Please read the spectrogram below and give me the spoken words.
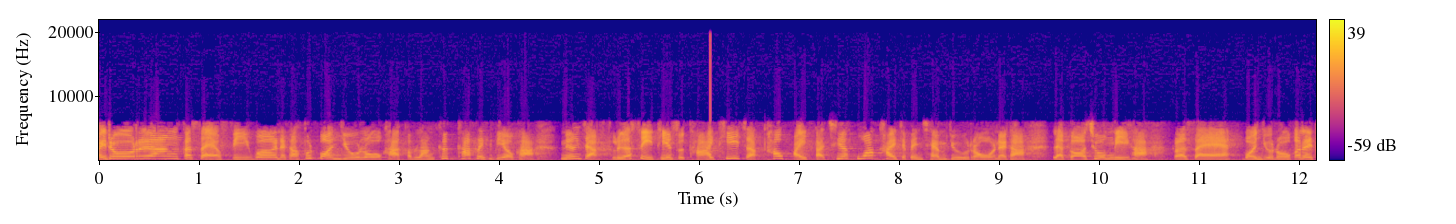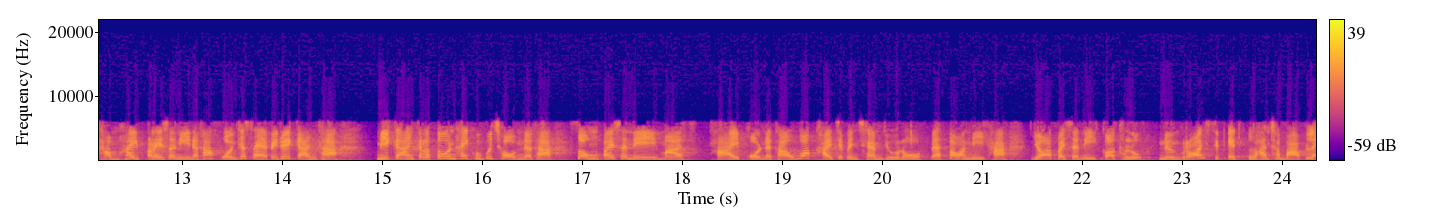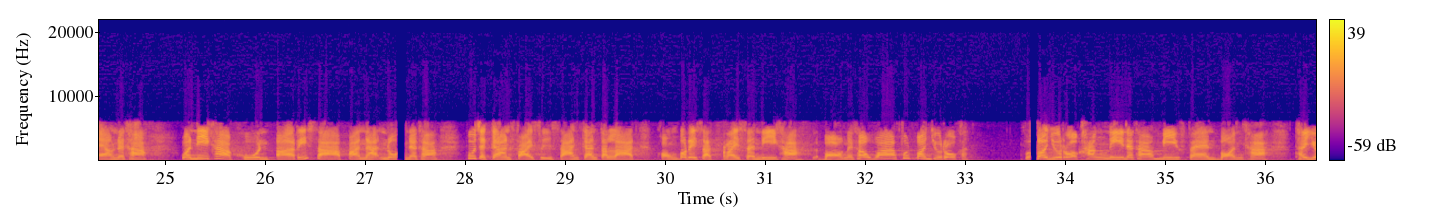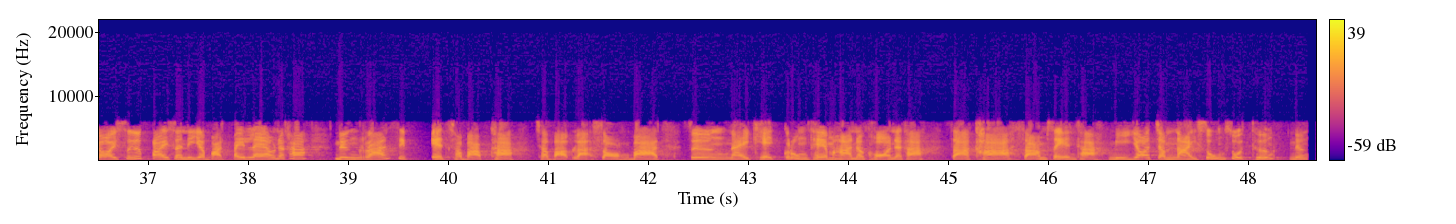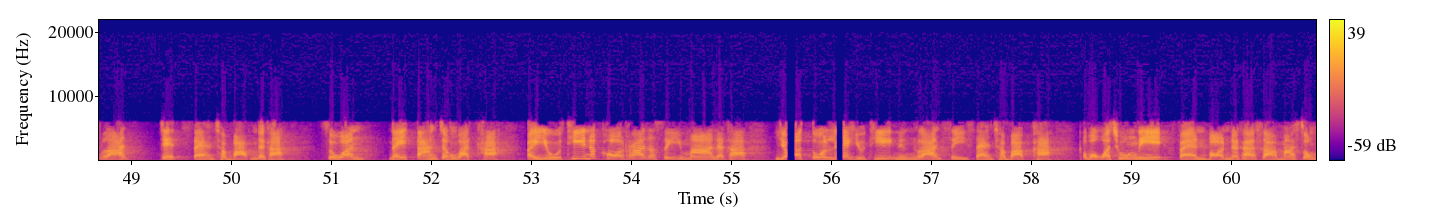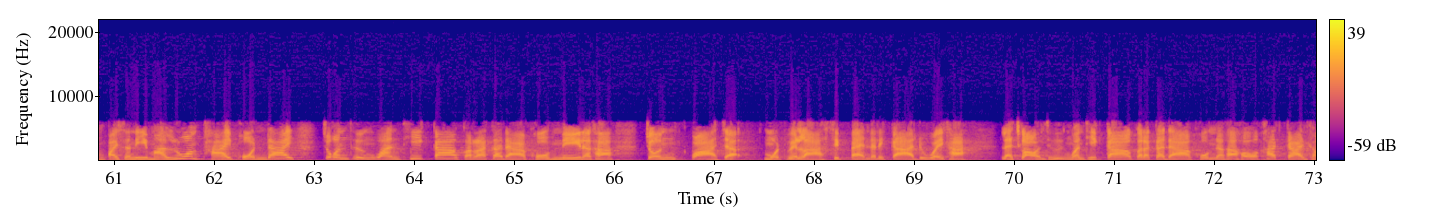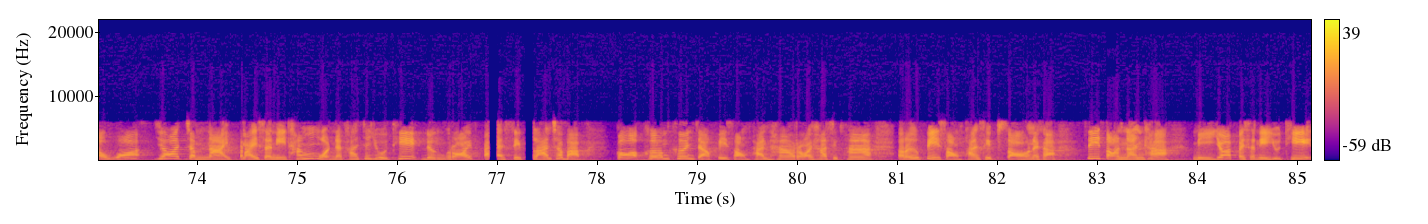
ไปดูเรื่องกระแสฟีเวอร์นะคะฟุตบอลยูโรค่ะกำลังคึกคักเลยทีเดียวค่ะ เนื่องจากเหลือ 4 ทีมสุดท้ายที่จะเข้าไปตัดเชือกว่าใครจะเป็นแชมป์ยูโรนะคะและก็ช่วงนี้ค่ะ กระแสบอลยูโรก็เลยทำให้ไปรษณีย์นะคะโหนกระแสไปด้วยกันค่ะ มีการกระตุ้นให้คุณผู้ชมนะคะ ส่งไปรษณีย์มาทายผลนะคะ ว่าใครจะเป็นแชมป์ยูโร และตอนนี้ค่ะ ยอดไปรษณีย์ก็ทะลุ 111 ล้านฉบับแล้วนะคะ วันนี้ค่ะ คุณปาริสาปานะนนท์นะคะ ผู้จัดการฝ่ายสื่อสารการตลาดของบริษัทไปรษณีย์ค่ะ บอกนะคะว่าฟุตบอลยูโรค่ะ ฟุตบอลยูโรครั้งนี้นะคะ มีแฟนบอลค่ะ ทยอยซื้อไปรษณียบัตรไปแล้วนะคะ1ล้าน11 ฉบับค่ะ ฉบับละ 2 บาท ซึ่งในเขตกรุงเทพมหานครนะคะ สาขา3เสนค่ะ มียอดจำหน่ายสูงสุดถึง1ล้าน7แสนฉบับนะคะ ส่วนในต่างจังหวัดค่ะ ไปอยู่ที่นครราชสีมานะคะ ยอดตัวเลขอยู่ที่1ล้าน4แสนฉบับค่ะ็บอกว่าช่วงนี้แฟนบอลนะคะสามารถส่งไปรษณีย์มาร่วมทายผลได้ จนถึงวันที่ 9 กรกฎาคมนี้นะคะ จนกว่าจะหมดเวลา 18 นาฬิกาด้วยค่ะ และก่อนถึงวันที่ 9 กรกฎาคมนะคะเขาก็คาดการณ์ค่ะว่ายอดจำหน่ายไปรษณีย์ทั้งหมดนะคะ จะอยู่ที่ 180 ล้านฉบับก็เพิ่มขึ้นจากปี 2555 หรือปี 2012 นะคะ ที่ตอนนั้นค่ะ มียอดไปรษณีย์อยู่ที่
